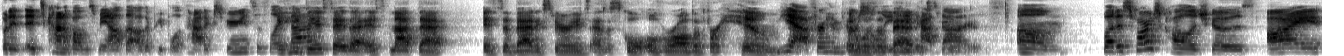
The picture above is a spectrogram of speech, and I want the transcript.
but it, it kind of bums me out that other people have had experiences like that. and he that. did say that it's not that it's a bad experience as a school overall, but for him, Yeah, for him personally, it was a bad had that. experience. Um, but as far as college goes, I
